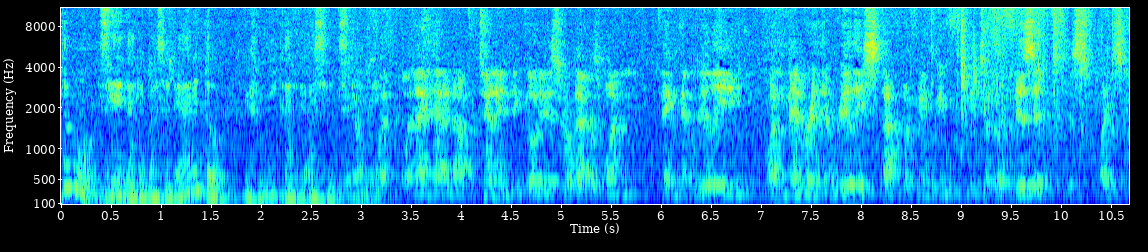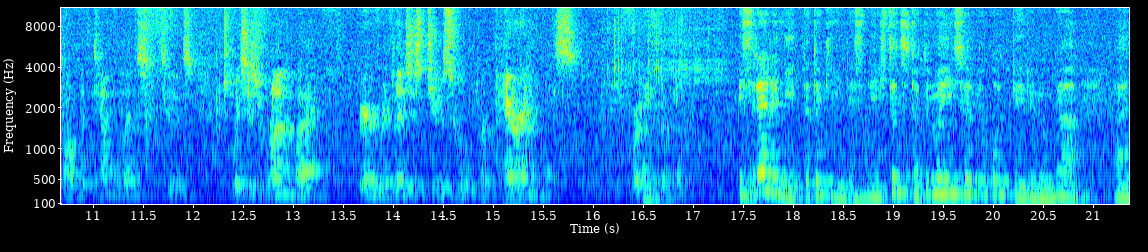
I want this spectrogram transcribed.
最も聖なる場所であるというふうに感らは信じます。イスラエルに行った時にですね、一つとても印象に残っているのが、あの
